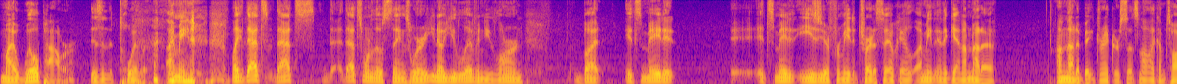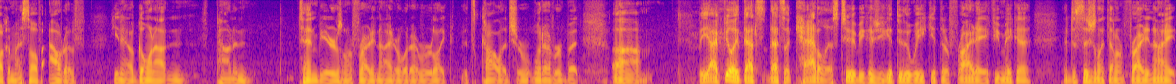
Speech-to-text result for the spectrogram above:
my willpower is in the toilet. I mean, like that's that's that's one of those things where you know you live and you learn, but it's made it it's made it easier for me to try to say, okay. I mean, and again, I'm not a I'm not a big drinker, so it's not like I'm talking myself out of you know going out and pounding ten beers on a Friday night or whatever. Like it's college or whatever, but um, but yeah, I feel like that's that's a catalyst too because you get through the week, get there Friday. If you make a, a decision like that on Friday night,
